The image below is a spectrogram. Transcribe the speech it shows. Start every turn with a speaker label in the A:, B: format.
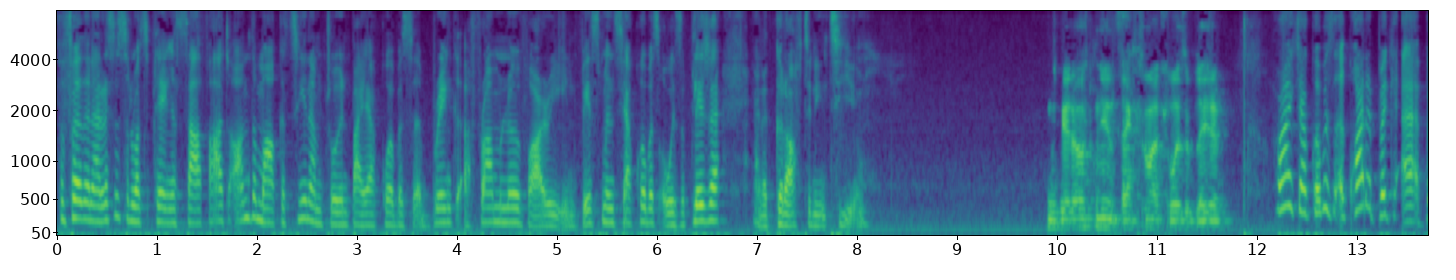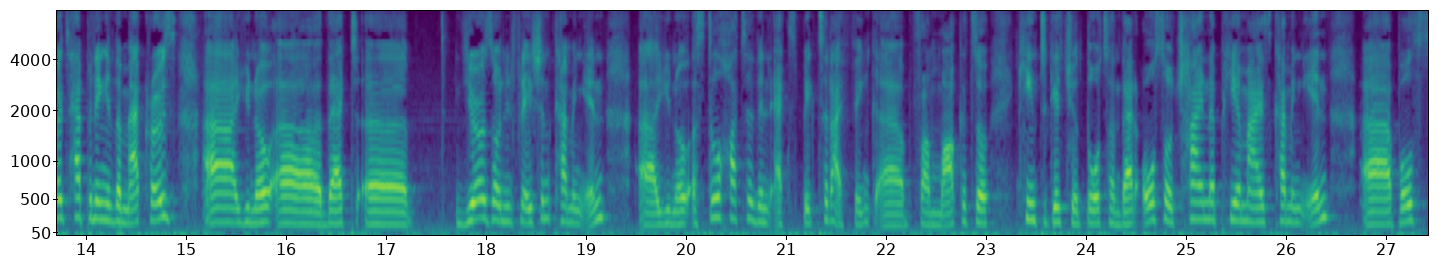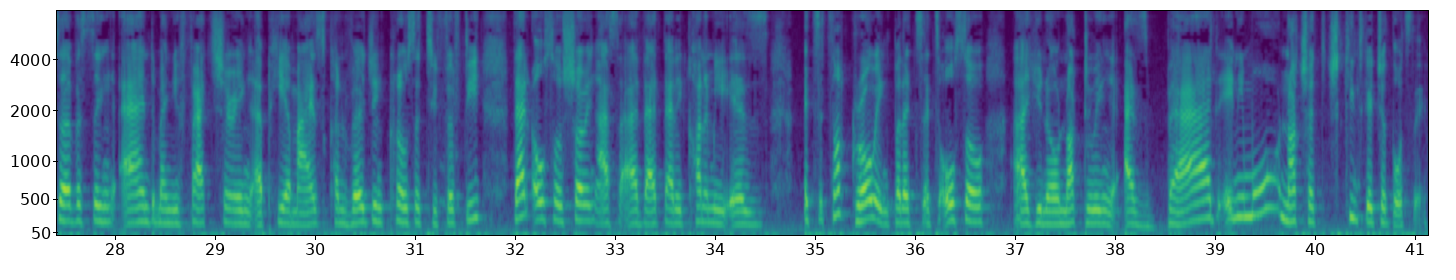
A: For further analysis on what's playing itself out on the market scene, I'm joined by Jacobus Brink from Novare Investments. Jacobus, always a pleasure and a good afternoon to you.
B: Good afternoon. Thanks so much. Always a pleasure.
A: All right, Jacobus, uh, quite a big uh, bit happening in the macros. Uh, you know, uh, that uh, Eurozone inflation coming in, uh, you know, still hotter than expected, I think, uh, from markets. So keen to get your thoughts on that. Also, China PMIs coming in, uh, both servicing and manufacturing uh, PMIs converging closer to 50. That also showing us uh, that that economy is it's it's not growing, but it's it's also uh, you know not doing as bad anymore. Not sure. Keen to get your thoughts there.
